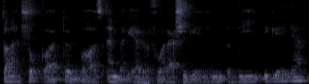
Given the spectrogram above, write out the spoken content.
talán sokkal több az emberi erőforrás igénye, mint a díj igénye,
